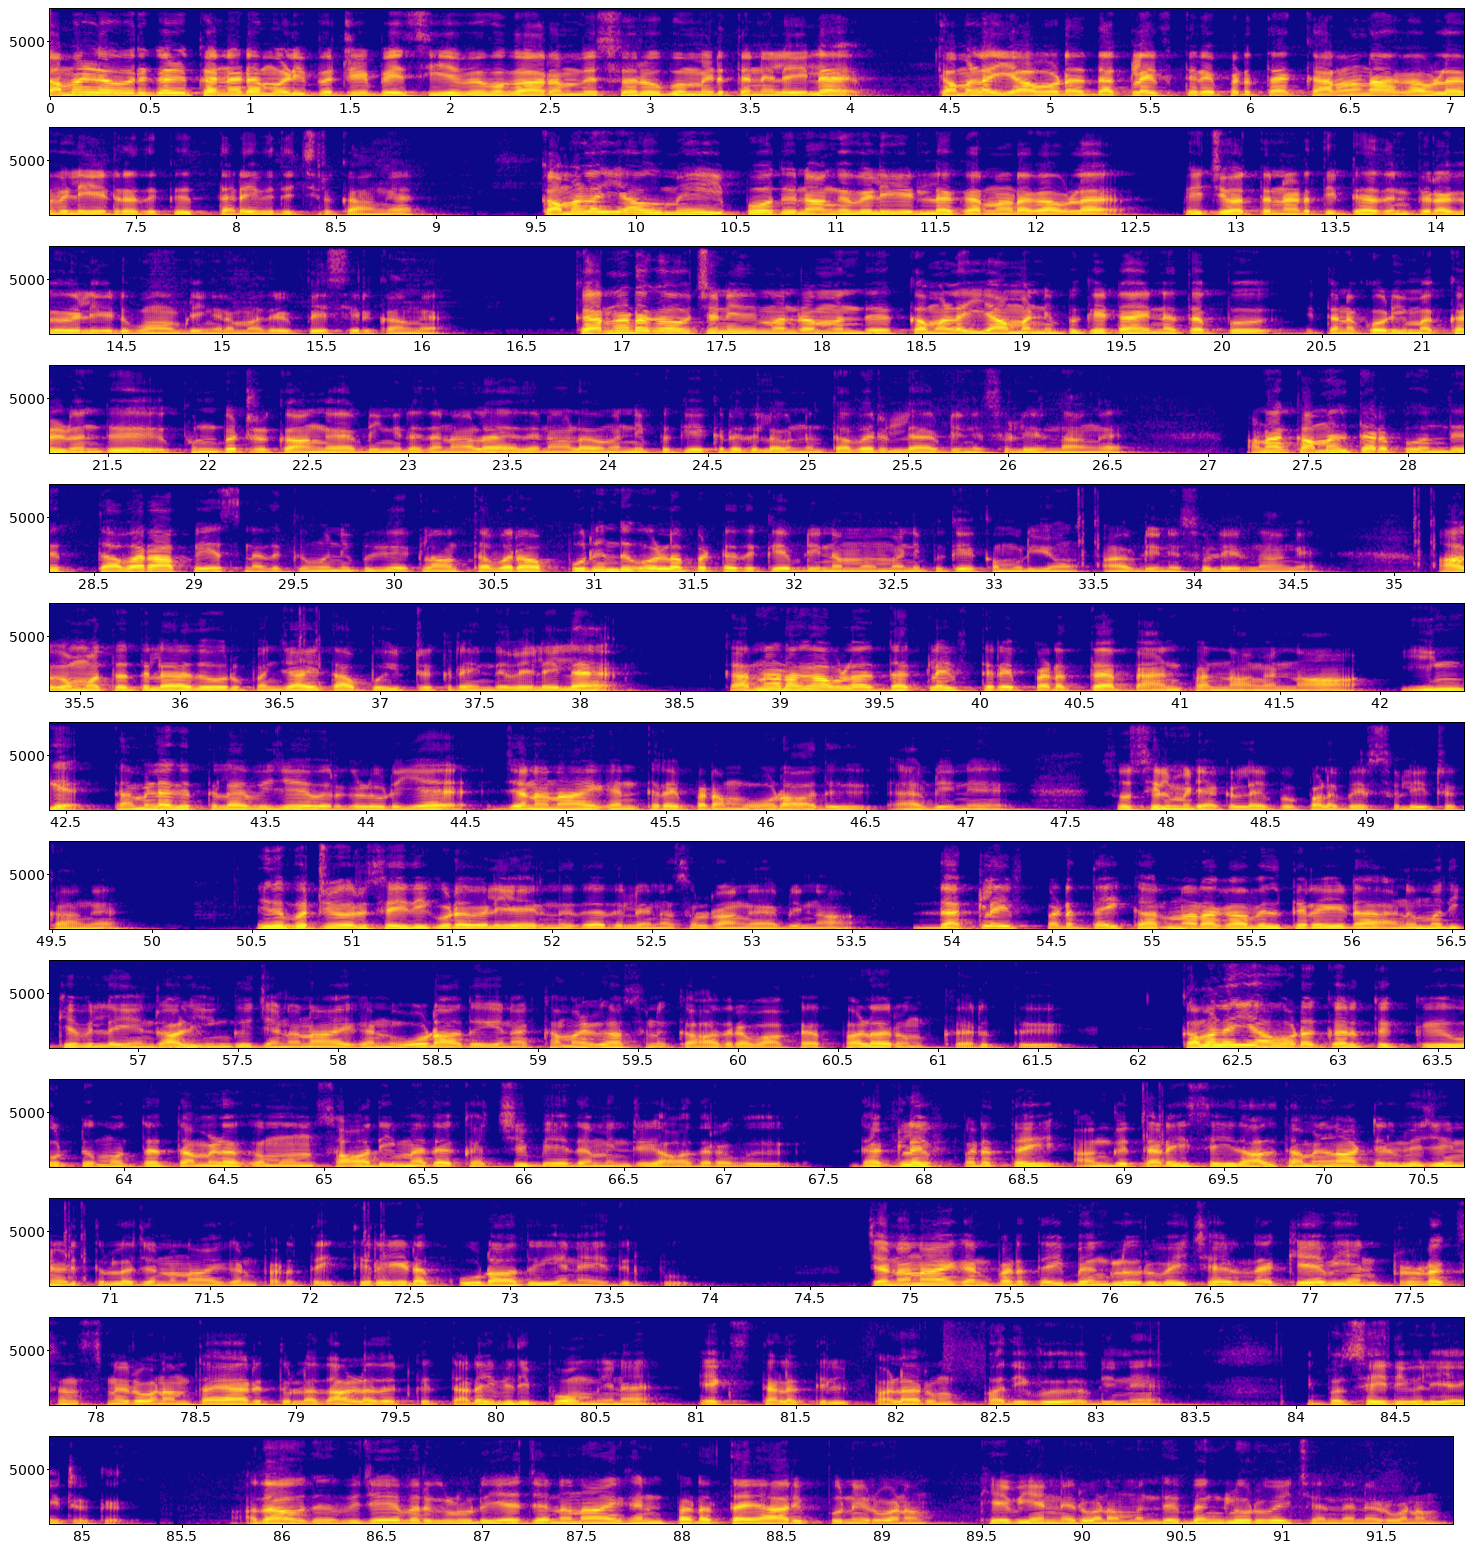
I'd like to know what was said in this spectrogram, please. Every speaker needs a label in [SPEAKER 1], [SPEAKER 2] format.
[SPEAKER 1] கமல் அவர்கள் கன்னட மொழி பற்றி பேசிய விவகாரம் விஸ்வரூபம் எடுத்த நிலையில் கமலையாவோட தக் லைஃப் திரைப்படத்தை கர்நாடகாவில் வெளியிடுறதுக்கு தடை விதிச்சிருக்காங்க. கமலையாவுமே இப்போது நாங்கள் வெளியிடல கர்நாடகாவில் பேச்சுவார்த்தை நடத்திட்டு அதன் பிறகு வெளியிடுவோம் அப்படிங்கிற மாதிரி பேசியிருக்காங்க. கர்நாடகா உச்சநீதிமன்றம் வந்து கமலையா மன்னிப்பு கேட்டால் என்ன தப்பு? இத்தனை கோடி மக்கள் வந்து புண்பட்டிருக்காங்க அப்படிங்கிறதுனால அதனால் மன்னிப்பு கேட்குறதுல ஒன்றும் தவறு இல்லை அப்படின்னு சொல்லியிருந்தாங்க. ஆனால் கமல் தரப்பு வந்து தவறாக பேசுனதுக்கு மன்னிப்பு கேட்கலாம் தவறாக புரிந்து கொள்ளப்பட்டதுக்கு எப்படி நம்ம மன்னிப்பு கேட்க முடியும் அப்படின்னு சொல்லியிருந்தாங்க. ஆக மொத்தத்தில் அது ஒரு பஞ்சாயத்தாக போயிட்டுருக்கிற இந்த வேலையில் கர்நாடகாவில் தக் லைஃப் திரைப்படத்தை பேன் பண்ணாங்கன்னா இங்கே தமிழகத்தில் விஜய் அவர்களுடைய ஜனநாயகன் திரைப்படம் ஓடாது அப்படின்னு சோஷியல் மீடியாக்களில் இப்போ பல பேர் சொல்லிகிட்ருக்காங்க இது பற்றி ஒரு செய்தி கூட வெளியே இருந்தது அதில் என்ன சொல்கிறாங்க அப்படின்னா தக் லைஃப் படத்தை கர்நாடகாவில் திரையிட அனுமதிக்கவில்லை என்றால் இங்கு ஜனநாயகன் ஓடாது என கமல்ஹாசனுக்கு ஆதரவாக பலரும் கருத்து. கமலையாவோட கருத்துக்கு ஒட்டுமொத்த தமிழகமும் சாதி மத கட்சி பேதமின்றி ஆதரவு. தக் லைஃப் படத்தை அங்கு தடை செய்தால் தமிழ்நாட்டில் விஜய் நடித்துள்ள ஜனநாயகன் படத்தை திரையிடக்கூடாது என எதிர்ப்பு. ஜனநாயகன் படத்தை பெங்களூருவைச் சேர்ந்த கேவிஎன் ப்ரொடக்ஷன்ஸ் நிறுவனம் தயாரித்துள்ளதால் அதற்கு தடை விதிப்போம் என எக்ஸ் தளத்தில் பலரும் பதிவு அப்படின்னு இப்போ செய்தி வெளியாயிட்டிருக்கு. அதாவது விஜய் அவர்களுடைய ஜனநாயகன் பட தயாரிப்பு நிறுவனம் கேவிஎன் நிறுவனம் வந்து பெங்களூருவை சேர்ந்த நிறுவனம்.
